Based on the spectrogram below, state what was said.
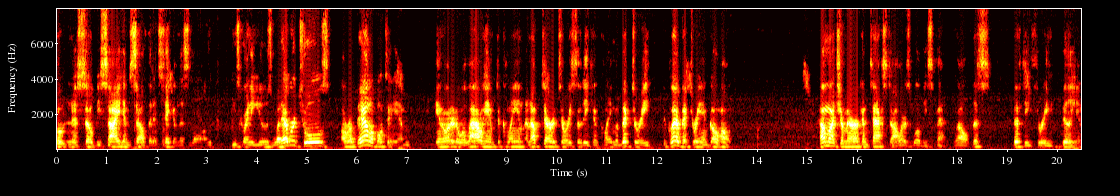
Putin is so beside himself that it's taken this long. He's going to use whatever tools are available to him in order to allow him to claim enough territory so that he can claim a victory, declare victory, and go home. How much American tax dollars will be spent? Well, this 53 billion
